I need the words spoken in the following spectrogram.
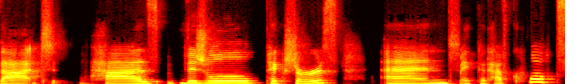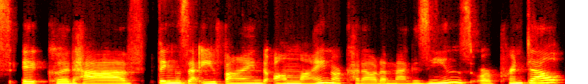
that has visual pictures and it could have quotes, it could have things that you find online or cut out of magazines or print out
